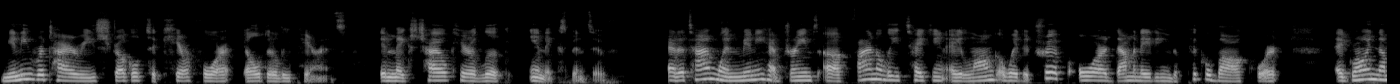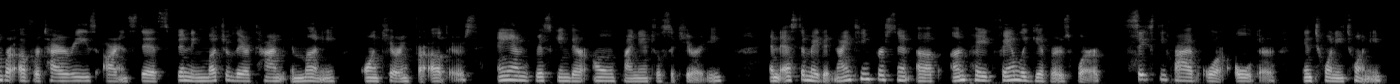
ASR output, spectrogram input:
many retirees struggle to care for elderly parents. It makes childcare look inexpensive. At a time when many have dreams of finally taking a long awaited trip or dominating the pickleball court, a growing number of retirees are instead spending much of their time and money on caring for others and risking their own financial security. An estimated 19% of unpaid family givers were 65 or older in 2020,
